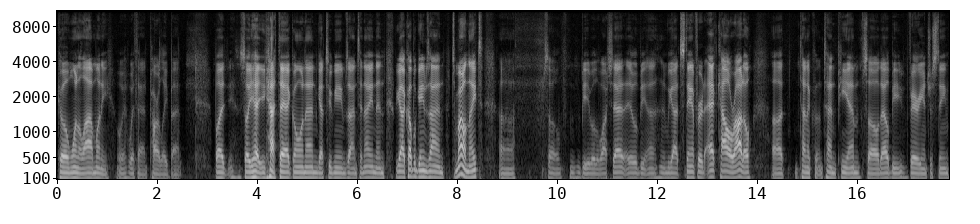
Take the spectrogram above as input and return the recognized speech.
could won a lot of money with, with that parlay bet. But so yeah, you got that going on. Got two games on tonight, and then we got a couple games on tomorrow night. Uh, so be able to watch that. It will be. Uh, and we got Stanford at Colorado, uh, 10 10 p.m. So that'll be very interesting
